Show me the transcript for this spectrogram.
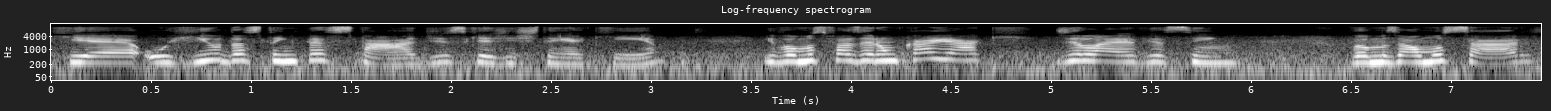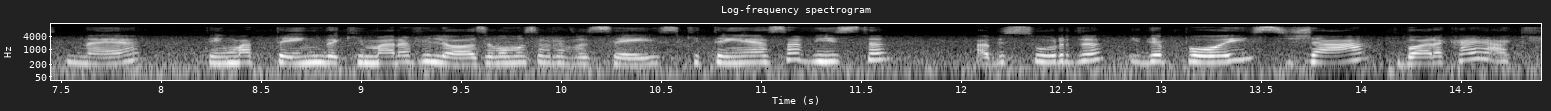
que é o rio das tempestades que a gente tem aqui. E vamos fazer um caiaque de leve assim. Vamos almoçar, né? Tem uma tenda aqui maravilhosa, vou mostrar pra vocês, que tem essa vista absurda. E depois já, bora caiaque.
